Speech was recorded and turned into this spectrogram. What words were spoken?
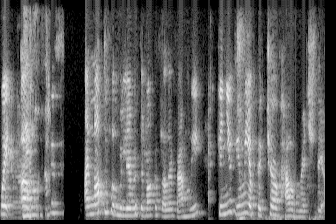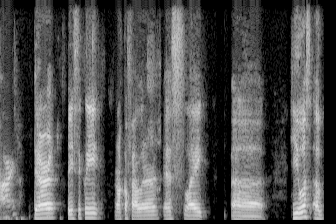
Wait, um, because I'm not too familiar with the Rockefeller family. Can you give me a picture of how rich they are? They're basically Rockefeller is like uh he was a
